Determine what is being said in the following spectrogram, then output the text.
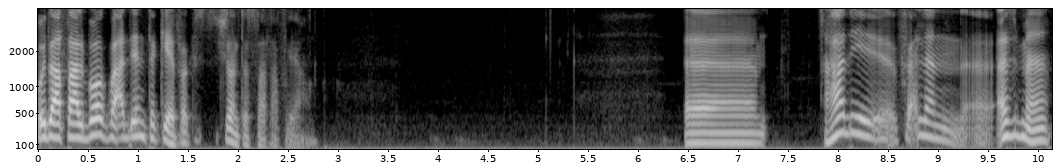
وإذا طالبوك بعدين أنت كيفك؟ شلون تتصرف وياهم؟ آه هذه فعلا أزمة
